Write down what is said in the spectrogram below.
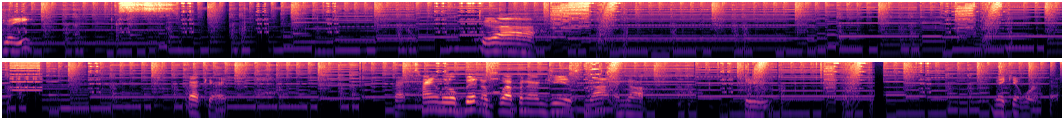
Jakes. Okay. That tiny little bit of weapon energy is not enough to make it worth it.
